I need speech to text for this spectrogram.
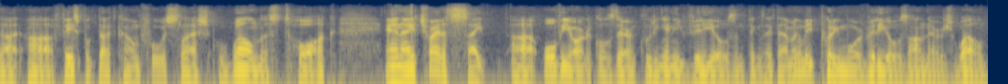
Uh, Facebook.com forward slash wellness talk. And I try to cite uh, all the articles there, including any videos and things like that. I'm going to be putting more videos on there as well.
